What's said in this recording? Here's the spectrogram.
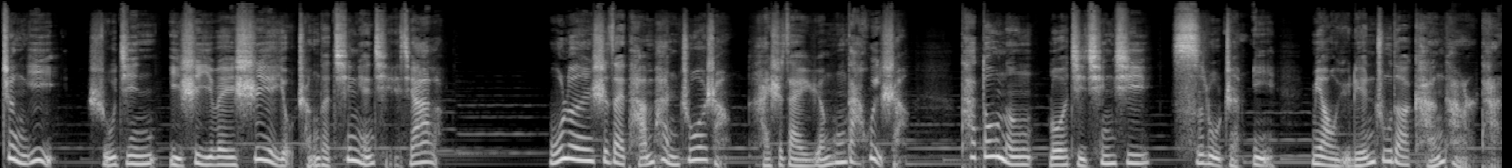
正义。如今已是一位事业有成的青年企业家了。无论是在谈判桌上，还是在员工大会上，他都能逻辑清晰、思路缜密、妙语连珠地侃侃而谈。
